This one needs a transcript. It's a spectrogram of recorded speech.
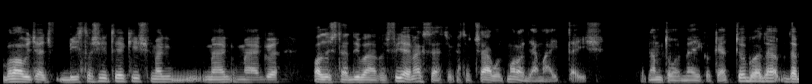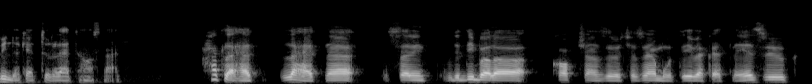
valahogy egy biztosíték is, meg, meg, meg az is tett hogy figyelj, megszereztük ezt a csávót, maradjál már itt te is. Tehát nem tudom, hogy melyik a kettőből, de, de mind a kettőre lehetne használni. Hát lehet, lehetne. Szerint ugye Dybala kapcsán azért, hogyha az elmúlt éveket nézzük,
